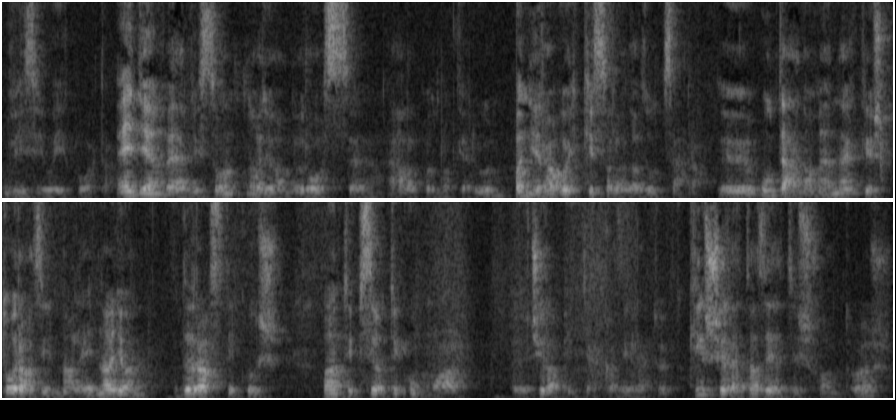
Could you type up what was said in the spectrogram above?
vízióik voltak. Egy ember viszont nagyon rossz állapotba kerül, annyira, hogy kiszalad az utcára. Utána mennek, és torazinnal, egy nagyon drasztikus antipszichotikummal csillapítják az életőt. Kísérlet azért is fontos,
